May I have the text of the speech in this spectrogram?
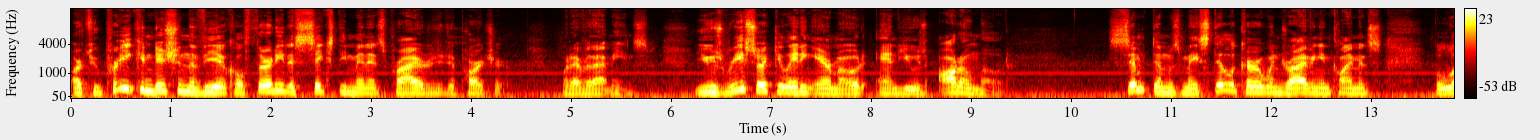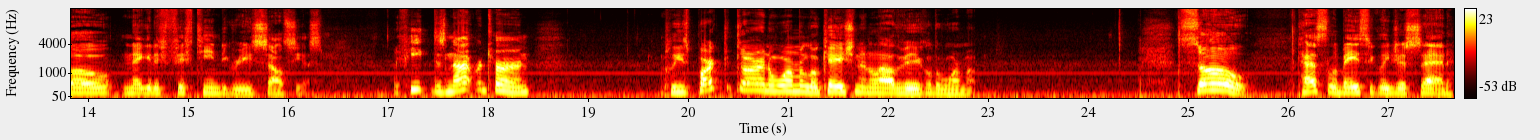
are to precondition the vehicle 30 to 60 minutes prior to departure, whatever that means. Use recirculating air mode and use auto mode. Symptoms may still occur when driving in climates below negative 15 degrees Celsius. If heat does not return, please park the car in a warmer location and allow the vehicle to warm up. So, Tesla basically just said,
